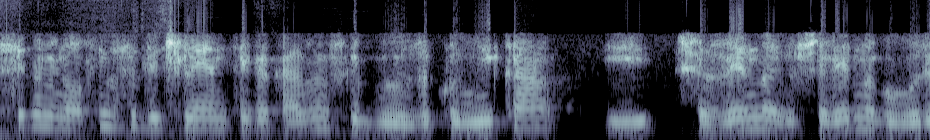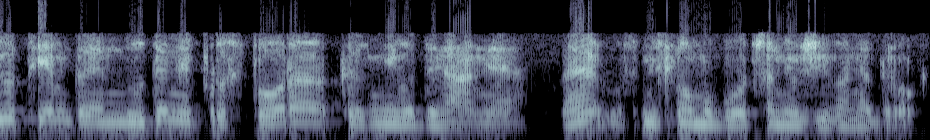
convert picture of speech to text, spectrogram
187. člen tega kazenskega zakonika še vedno, še vedno govori o tem, da je nudenje prostora kaznivo dejanje, ne, v smislu omogočanja uživanja drog.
